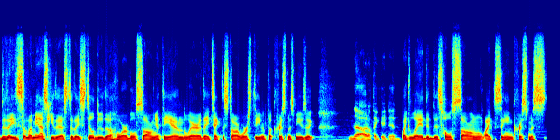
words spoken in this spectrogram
do they? So let me ask you this: Do they still do the horrible song at the end where they take the Star Wars theme and put Christmas music? No, I don't think they did. Like Leia did this whole song, like singing Christmas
